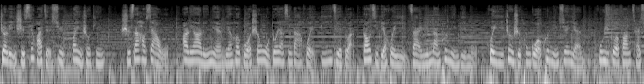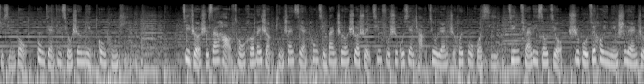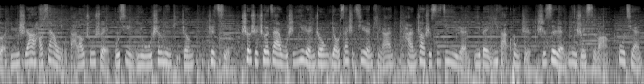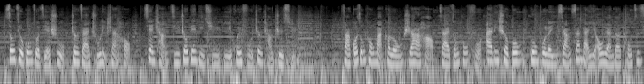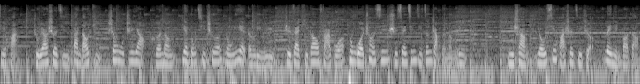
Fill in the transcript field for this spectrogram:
这里是新华简讯，欢迎收听。十三号下午，二零二零年联合国生物多样性大会第一阶段高级别会议在云南昆明闭幕。会议正式通过《昆明宣言》，呼吁各方采取行动，共建地球生命共同体。记者十三号从河北省平山县通勤班车涉水倾覆事故现场救援指挥部获悉，经全力搜救，事故最后一名失联者于十二号下午打捞出水，不幸已无生命体征。至此，涉事车载五十一人中有三十七人平安，含肇事司机一人已被依法控制，十四人溺水死亡。目前搜救工作结束，正在处理善后，现场及周边地区已恢复正常秩序。法国总统马克龙十二号在总统府爱丽舍宫公布了一项三百亿欧元的投资计划，主要涉及半导体、生物制药、核能、电动汽车、农业等领域，旨在提高法国通过创新实现经济增长的能力。以上由新华社记者为您报道。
